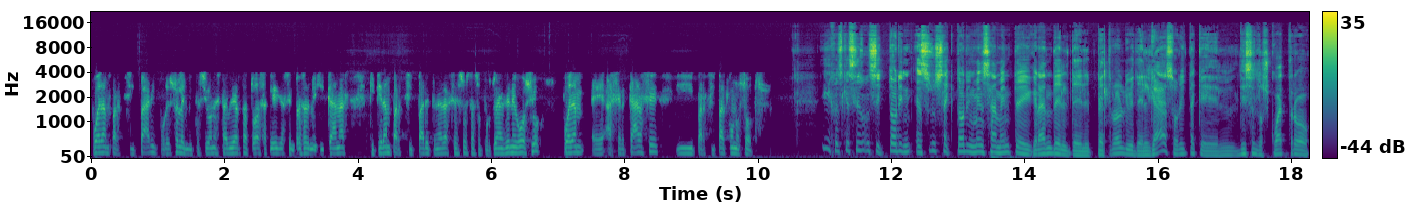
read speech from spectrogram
puedan participar y por eso la invitación está abierta a todas aquellas empresas mexicanas que quieran participar y tener acceso a estas oportunidades de negocio, puedan eh, acercarse y participar con nosotros. Hijo, es que es un sector, es un sector inmensamente grande el del petróleo y del gas. Ahorita que dices los cuatro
